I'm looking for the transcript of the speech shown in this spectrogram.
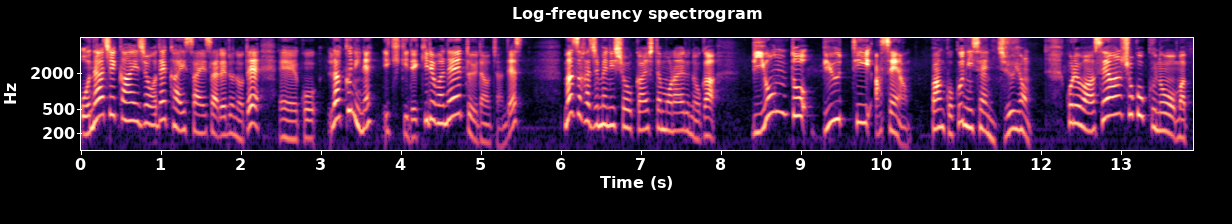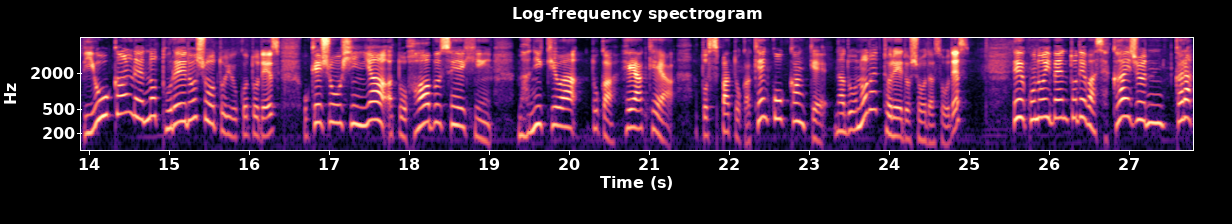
同じ会場で開催されるので、えーこう楽にね行き来できるわねというダオちゃんです。まずはじめに紹介してもらえるのがビヨンドビューティーアセアンバンコク2014これは ASEAN 諸国の、まあ、美容関連のトレードショーということです。お化粧品やあとハーブ製品マニキュアとかヘアケアあとスパとか健康関係などのトレードショーだそうです。でこのイベントでは世界中から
